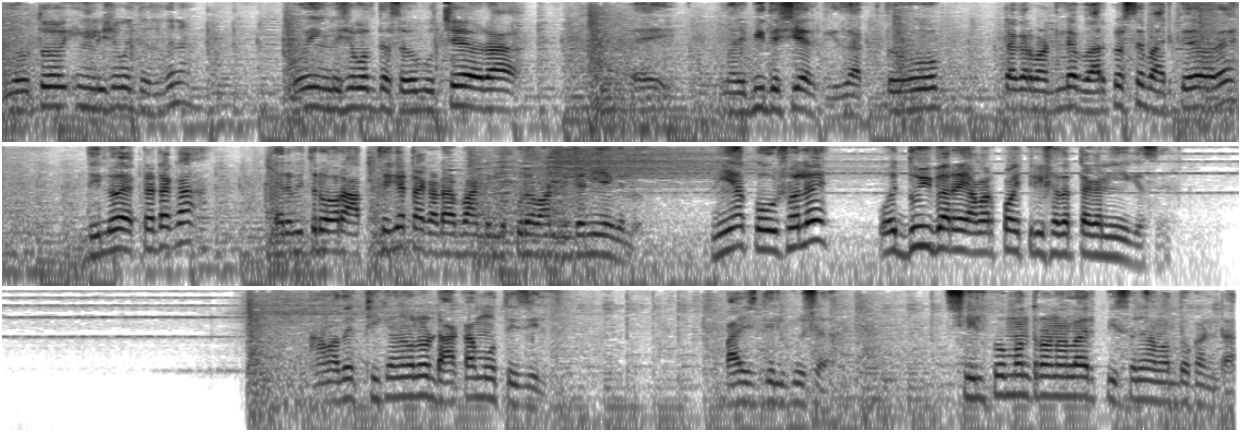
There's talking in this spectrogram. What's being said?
মানে ও তো ইংলিশে বলতেছে, তাই না? ও ইংলিশে বলতেছে, ও বুঝছে ওরা, এই মানে বিদেশি আর কি, যাক। তো ও টাকার বান্ডিলে বার করছে, বার করে ওরে দিল একটা টাকা, এর ভিতরে ওর হাত থেকে টাকাটা বান্ডিল পুরো বান্ডিলটা নিয়ে গেল। নিয়ে কৌশলে ওই দুইবারে আমার পঁয়ত্রিশ হাজার টাকা নিয়ে গেছে। আমাদের ঠিকানা হলো ঢাকা মতিঝিল, বাইশ দিলকুশা। শিল্প মন্ত্রণালয়ের পিছনে আমার দোকানটা।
